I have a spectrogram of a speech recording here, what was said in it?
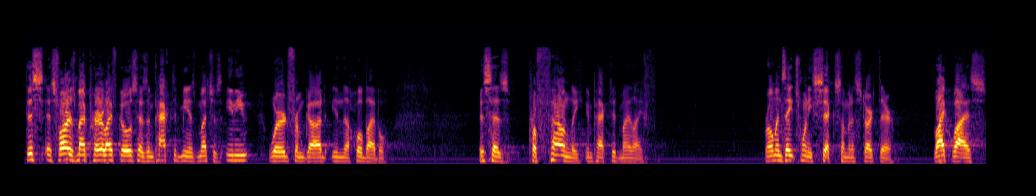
This, as far as my prayer life goes, has impacted me as much as any word from God in the whole Bible. This has profoundly impacted my life. Romans 8:26, I'm going to start there. Likewise,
